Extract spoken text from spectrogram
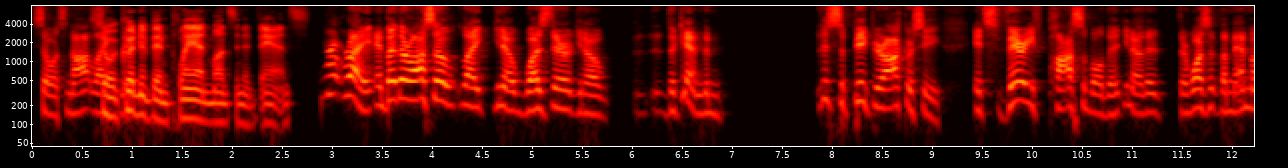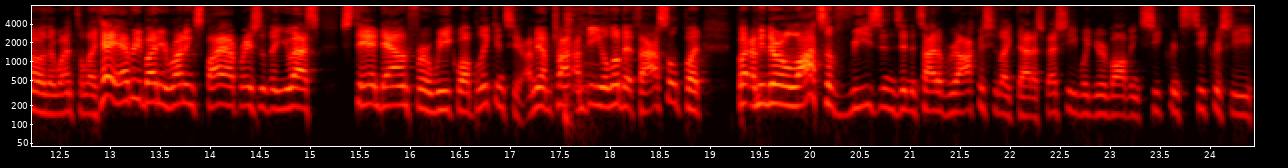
So it's not like so it couldn't have been planned months in advance. R- right and but they're also like you know was there you know again the, this is a big bureaucracy. It's very possible that you know there there wasn't the memo that went to like hey everybody running spy operations in the US stand down for a week while Blinken's here. I mean I'm trying I'm being a little bit facile but but I mean there are lots of reasons inside of bureaucracy like that especially when you're involving secret secrecy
